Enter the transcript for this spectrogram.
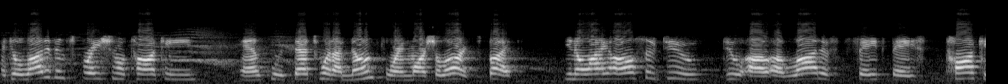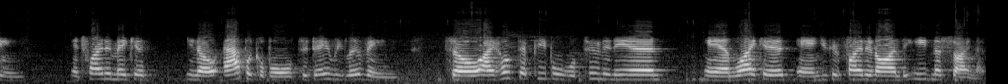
I do a lot of inspirational talking. And that's what I'm known for in martial arts. But, you know, I also do do a, a lot of faith-based talking and try to make it, you know, applicable to daily living. So I hope that people will tune it in and like it, and you can find it on the Eden Assignment.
